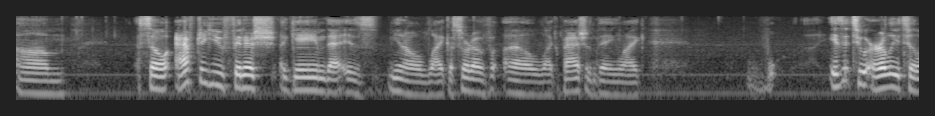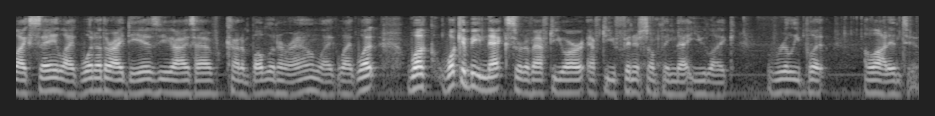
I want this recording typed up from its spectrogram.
Um, so after you finish a game that is, you know, like a sort of uh, like a passion thing, like is it too early to like say like what other ideas you guys have kind of bubbling around like like what what what could be next sort of after you are after you finish something that you like really put a lot into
